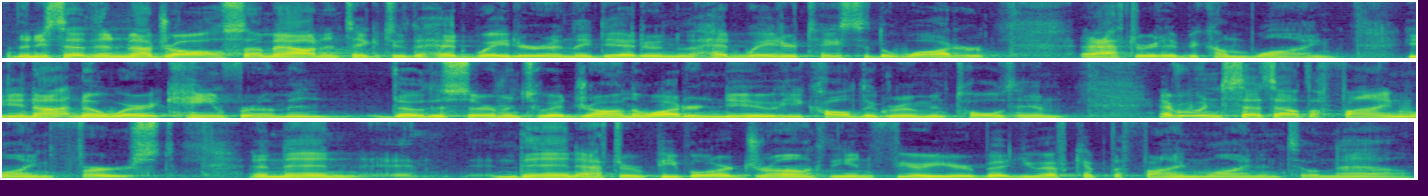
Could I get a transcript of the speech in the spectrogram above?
And then he said then Now draw some out and take it to the head waiter. And they did. And the head waiter tasted the water after it had become wine. He did not know where it came from. And though the servants who had drawn the water knew, he called the groom and told him, Everyone sets out the fine wine first, and then, and then after people are drunk, the inferior, but you have kept the fine wine until now.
